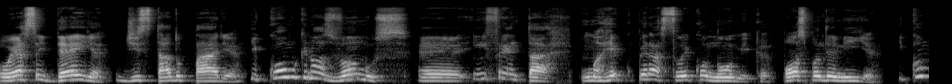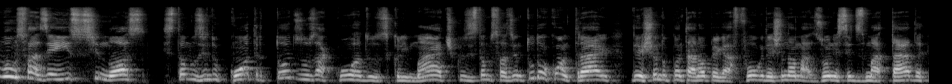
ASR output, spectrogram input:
ou essa ideia de Estado párea. E como que nós vamos é, enfrentar uma recuperação econômica pós-pandemia? E como vamos fazer isso se nós estamos indo contra todos os acordos climáticos, estamos fazendo tudo ao contrário, deixando o Pantanal pegar fogo, deixando a Amazônia ser desmatada?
